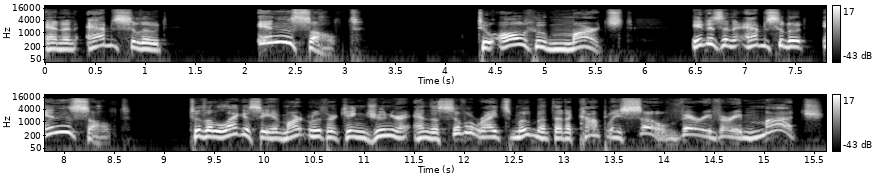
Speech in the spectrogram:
and an absolute insult to all who marched. It is an absolute insult to the legacy of Martin Luther King Jr. and the civil rights movement that accomplished so very, very much.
